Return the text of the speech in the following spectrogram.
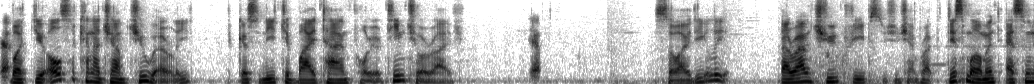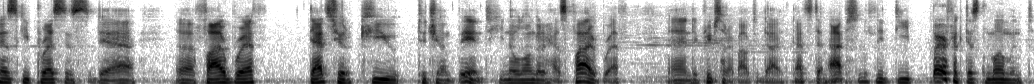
Yeah. But you also cannot jump too early because you need to buy time for your team to arrive. Yeah. So ideally, around two creeps you should jump right. This moment, as soon as he presses the uh, fire breath, that's your cue to jump in. He no longer has fire breath, and the creeps are about to die. That's the absolutely the perfectest moment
